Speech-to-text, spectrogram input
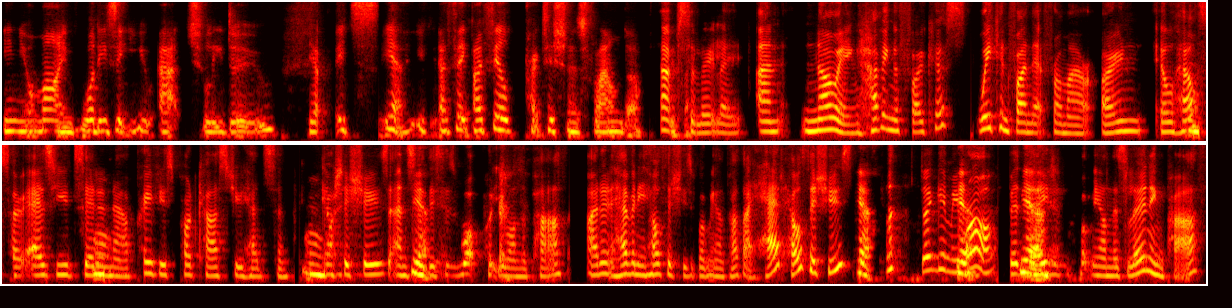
in your mind, what is it you actually do? yeah It's, yeah, I think I feel practitioners flounder. Absolutely. And knowing, having a focus, we can find that from our own ill health. So, as you'd said in Mm. our previous podcast, you had some Mm. gut issues. And so, Yeah. this is what put you on the path. I don't have any health issues that put me on the path. I had health issues. Yeah. don't get me Yeah. wrong, but Yeah. they didn't put me on this learning path.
